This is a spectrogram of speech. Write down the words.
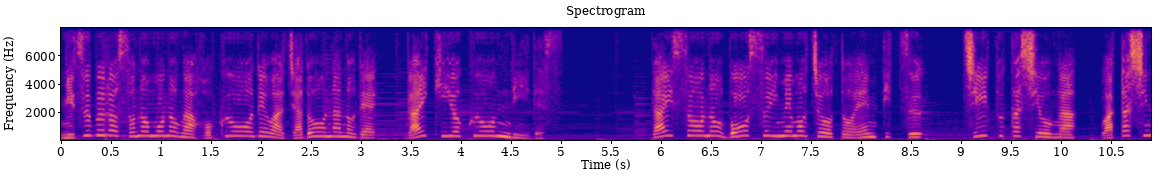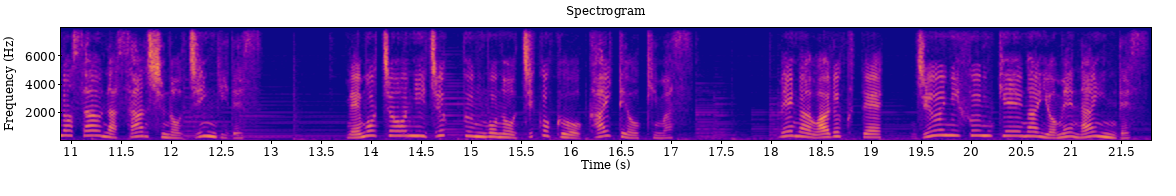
水風呂そのものが北欧では邪道なので外気浴オンリーです。ダイソーの防水メモ帳と鉛筆チープカシオが私のサウナ3種の神器です。メモ帳に10分後の時刻を書いておきます。目が悪くて12分計が読めないんです。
